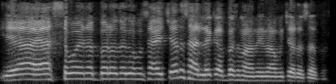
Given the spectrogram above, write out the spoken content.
ያስበው የነበረው ነገር ሳይጨርስ አለቀበት ማለት ኢማሙ ጨረሰበት።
